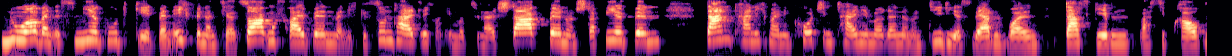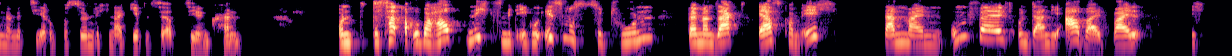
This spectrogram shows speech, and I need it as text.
nur wenn es mir gut geht, wenn ich finanziell sorgenfrei bin, wenn ich gesundheitlich und emotional stark bin und stabil bin, dann kann ich meinen Coaching-Teilnehmerinnen und die, die es werden wollen, das geben, was sie brauchen, damit sie ihre persönlichen Ergebnisse erzielen können. Und das hat auch überhaupt nichts mit Egoismus zu tun, wenn man sagt, erst komme ich, dann mein Umfeld und dann die Arbeit, weil ich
